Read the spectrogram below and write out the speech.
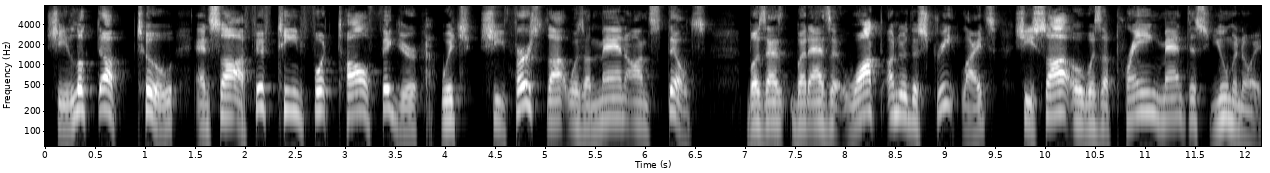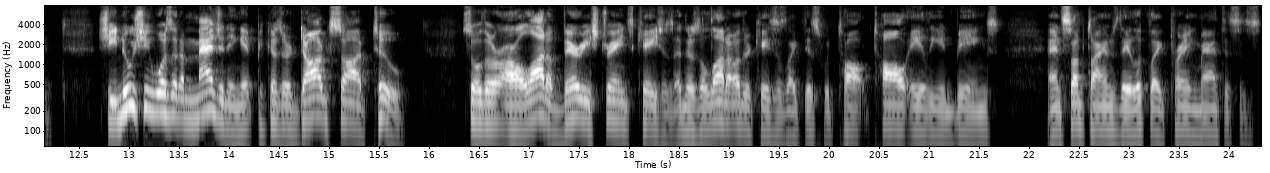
She looked up, too, and saw a 15 foot tall figure, which she first thought was a man on stilts. But as, but as it walked under the street lights, she saw it was a praying mantis humanoid. She knew she wasn't imagining it because her dog saw it too. So there are a lot of very strange cases, and there's a lot of other cases like this with tall, tall alien beings, and sometimes they look like praying mantises.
